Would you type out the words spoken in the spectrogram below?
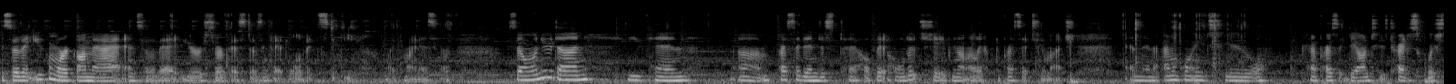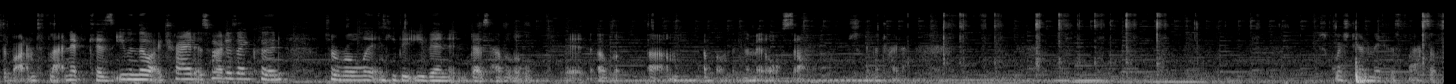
is so that you can work on that and so that your surface doesn't get a little bit sticky like mine is here. So when you're done, you can um, press it in just to help it hold its shape. You don't really have to press it too much. And then I'm going to kind of press it down to try to squish the bottom to flatten it because even though I tried as hard as I could to roll it and keep it even, it does have a little bit of um, a bump in the middle. So I'm just gonna try to squish down to make as flat as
